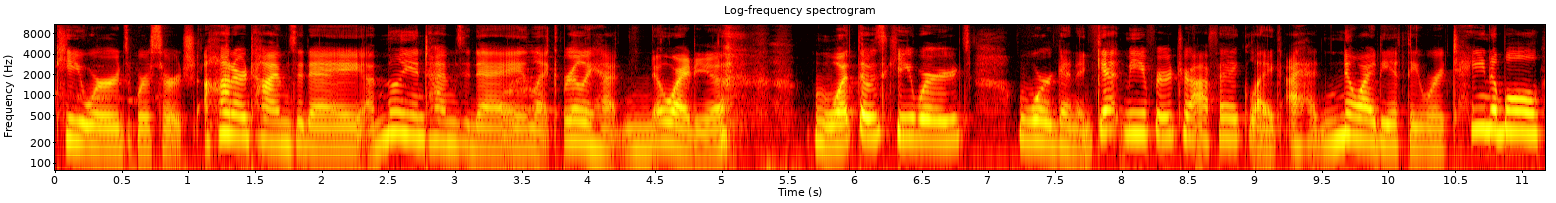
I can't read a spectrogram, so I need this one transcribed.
keywords were searched a hundred times a day, a million times a day. Like really had no idea what those keywords were gonna get me for traffic. Like I had no idea if they were attainable.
